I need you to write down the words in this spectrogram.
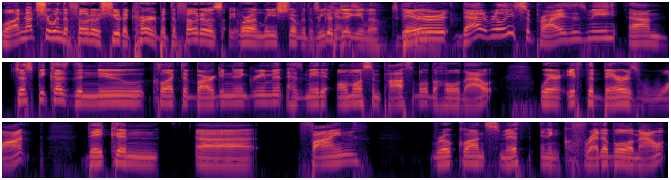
Well, I'm not sure when the photo shoot occurred, but the photos were unleashed over the It's weekend. good digging though. It's good there that really surprises me um, just because the new collective bargaining agreement has made it almost impossible to hold out where if the bears want they can uh, fine Roquan Smith an incredible amount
